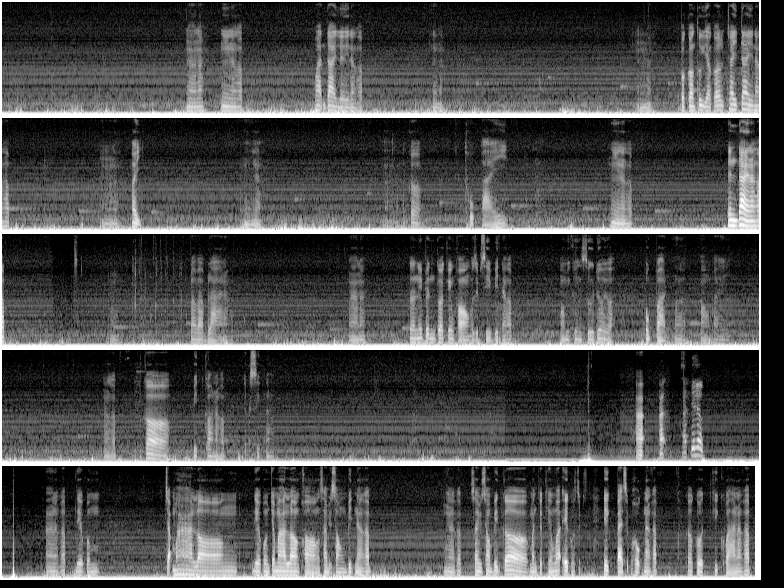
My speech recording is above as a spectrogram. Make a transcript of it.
อ่านะนี่นะครับ วาดได้เลยนะครับนี่นะอุปกรณ์ทุกอย่างก็ใช้ได้นะครับ ฮ้ยนี่นะแล้วก็ถูกไป นี่นะครับ เล่นได้นะครับบลาบลาบลานะครับ มานะตัวนี้เป็นตัวเกมของ 64 บิตนะครับอ๋อมีคืนซื้อด้วยว่ะ 6 บาทเอาไป นะครับ ก็ปิดก่อนนะครับ exit นะครับ อะ อะอะเจ๊ลูกอ่านะครับ เดี๋ยวผมจะมาลอง เดี๋ยวผมจะมาลองของ 32 บิตนะครับ นะครับ 32 บิตก็มันจะเขียนว่า x 60 x 86 นะครับ ก็กดคลิกขวานะครับ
